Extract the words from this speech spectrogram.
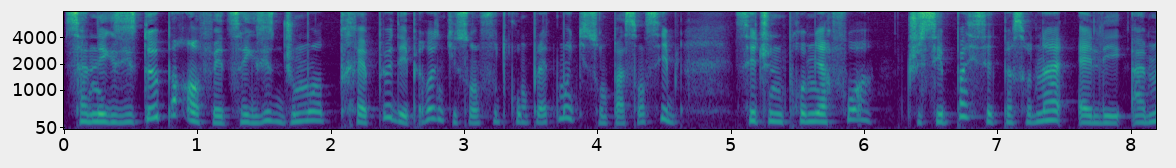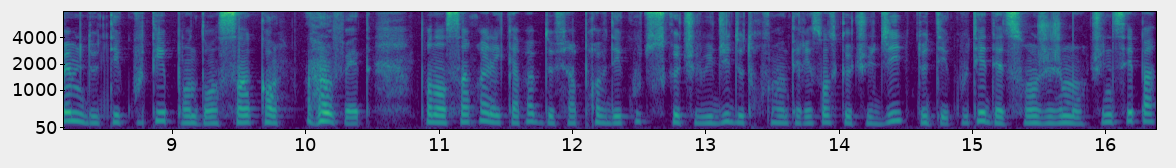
ça n'existe pas en fait. Ça existe du moins très peu des personnes qui s'en foutent complètement, qui sont pas sensibles. C'est une première fois. Tu sais pas si cette personne-là, elle est à même de t'écouter pendant 5 ans, en fait. Pendant 5 ans, elle est capable de faire preuve d'écoute, ce que tu lui dis, de trouver intéressant ce que tu dis, de t'écouter, d'être sans jugement. Tu ne sais pas.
